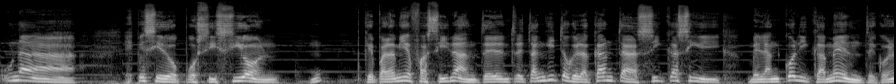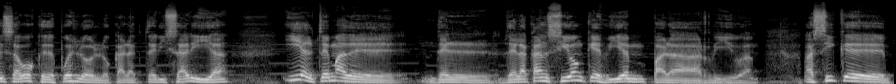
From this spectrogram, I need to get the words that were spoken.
una especie de oposición que para mí es fascinante, entre Tanguito que la canta así casi melancólicamente, con esa voz que después lo, caracterizaría, y el tema de, la canción que es bien para arriba. Así que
